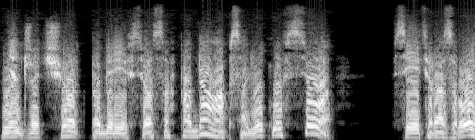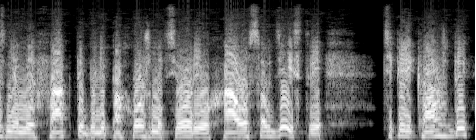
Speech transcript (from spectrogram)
Нет же, черт побери, все совпадало, абсолютно все. Все эти разрозненные факты были похожи на теорию хаоса в действии. Теперь каждый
